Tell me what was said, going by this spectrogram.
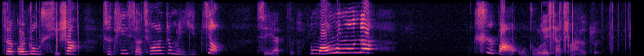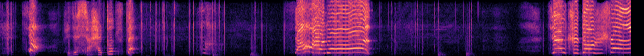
在观众席上，只听小青蛙这么一叫，小鸭子用毛茸茸的翅膀捂住了小青蛙的嘴，别叫，谁家小海豚在。小海豚，坚持就是胜利，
